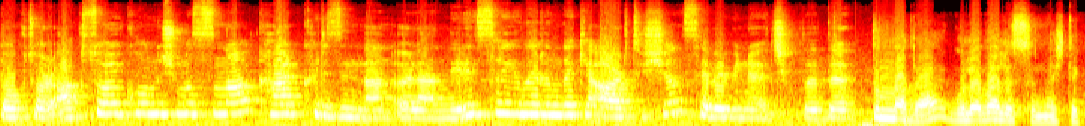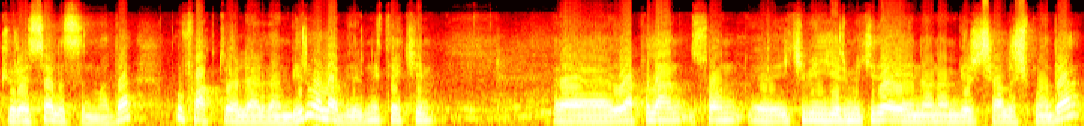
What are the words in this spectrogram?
Doktor Aksoy konuşmasına kalp krizinden ölenlerin sayılarındaki artışın sebebini açıkladı. Isınmada, global ısınma, işte küresel ısınmada bu faktörlerden biri olabilir. Nitekim e, yapılan son e, 2022'de yayınlanan bir çalışmada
